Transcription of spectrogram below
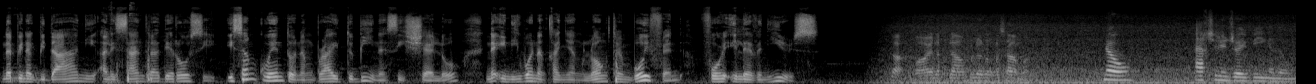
na pinagbidahan ni Alessandra De Rossi, isang kwento ng bride-to-be na si Shelo na iniwan ng kanyang long-term boyfriend for 11 years. No, I actually enjoy being alone.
